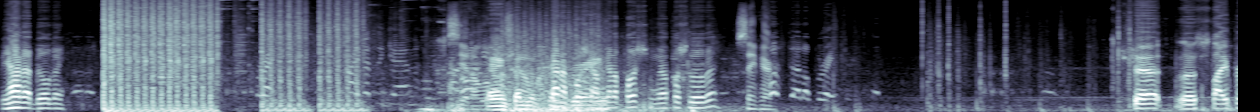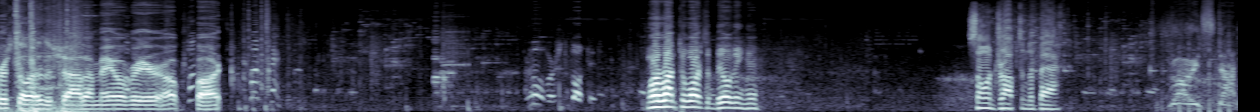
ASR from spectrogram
Behind that building. Try that again. See it on And the coming I'm gonna push. I'm gonna push. I'm gonna push a little bit. Same here. Hostile operator. Shit, the sniper still has a shot on me over here. Oh, fuck. Contact. Mover spotted. I'm gonna run towards the building here. Someone dropped in the back. Throwing stun.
